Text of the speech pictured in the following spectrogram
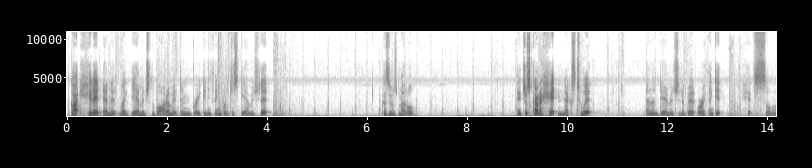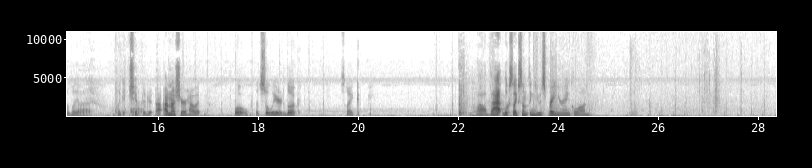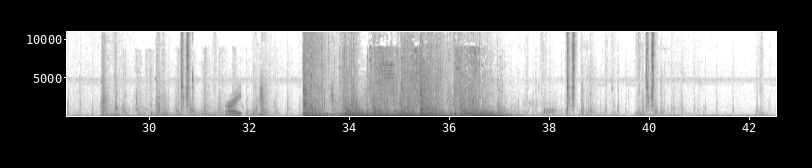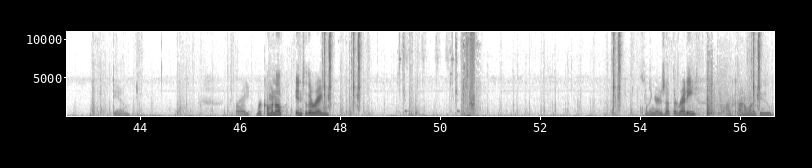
got hit it and it like damaged the bottom. It didn't break anything, but it just damaged it because it was metal. It just kind of hit next to it and then damaged it a bit, or I think it hit some of it, like it chipped it. I I'm not sure how it. Whoa, that's so weird. Look, it's like Oh, that looks like something you would sprain your ankle on. Alright. Damn. Alright, we're coming up into the ring. Slingers at the ready. I kind of want to do...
